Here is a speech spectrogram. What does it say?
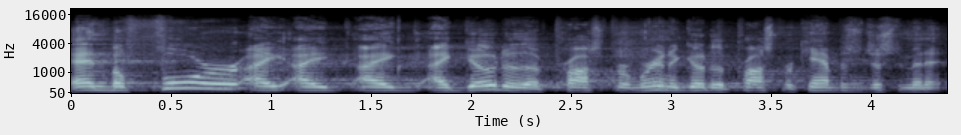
And before I, I, I, I go to the Prosper, we're going to go to the Prosper campus in just a minute.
